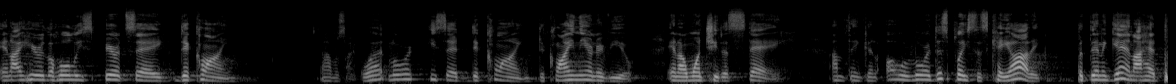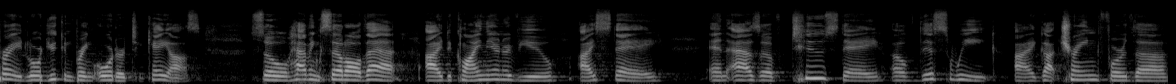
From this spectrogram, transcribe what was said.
and I hear the Holy Spirit say, decline. And I was like, what, Lord? He said, decline, decline the interview, and I want you to stay. I'm thinking, oh, Lord, this place is chaotic. But then again, I had prayed, Lord, you can bring order to chaos. So having said all that, I decline the interview, I stay, and as of Tuesday of this week, I got trained for the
